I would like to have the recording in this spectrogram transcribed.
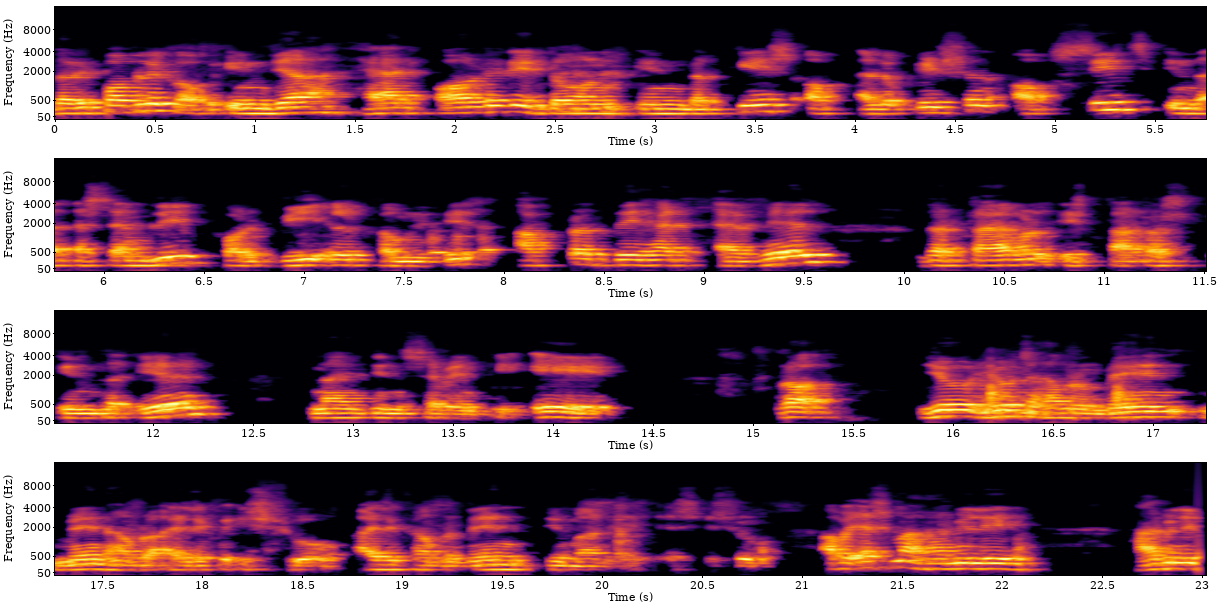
the Republic of India had already done in the case of allocation of seats in the assembly for BL communities after they had availed the tribal status in the year nineteen seventy eight र यो यो चाहिँ हाम्रो मेन मेन हाम्रो अहिलेको इस्यु हो अहिलेको हाम्रो मेन डिमान्ड इस्यु हो अब यसमा हामीले हामीले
